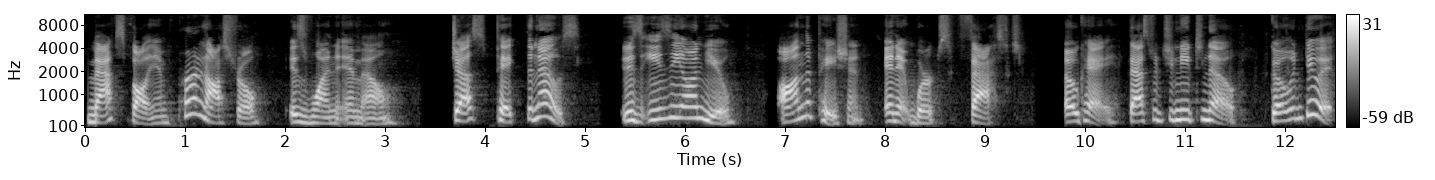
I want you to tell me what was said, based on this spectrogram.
Max volume per nostril is 1 ml. Just pick the nose. It is easy on you on the patient and it works fast. Okay, that's what you need to know. Go and do it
